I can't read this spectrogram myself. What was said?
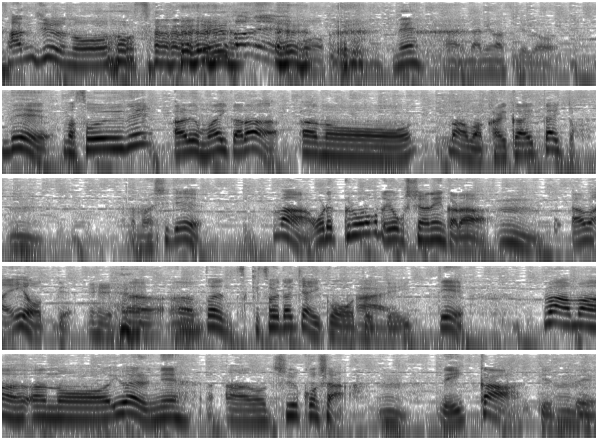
30のおっさん、ね、もう、ね、はい、なりますけど。で、まあそういうね、あれでもないから、あのーまあまあ買い替えたいと。う話で、まあ俺車のことよく知らねえから、ん。うん。あ、まあいいよって。ええうんうんとりあえず月それだけは行こうって言ってはい行って、まあまあ、あのーいわゆるね、あの、中古車うん。でいいかって言って、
